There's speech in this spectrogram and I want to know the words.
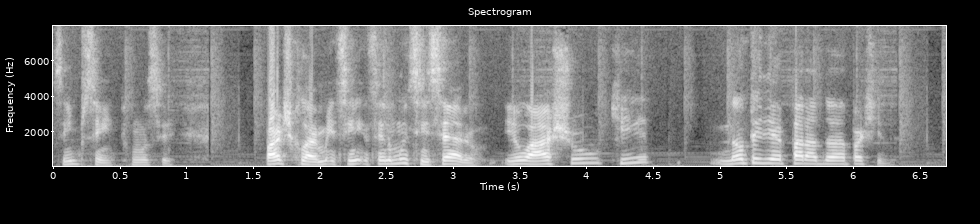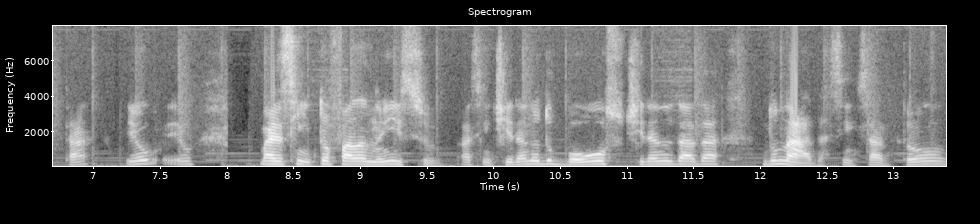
100% com você. Particularmente, sendo muito sincero, eu acho que não teria parado a partida, tá? Eu, eu, mas assim, tô falando isso, assim, tirando do bolso, tirando da, da do nada, assim, sabe? Tô,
